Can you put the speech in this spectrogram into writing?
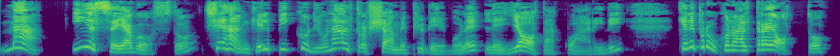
Ma il 6 agosto c'è anche il picco di un altro sciame più debole, le Iota Aquaridi, che ne producono altre 8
